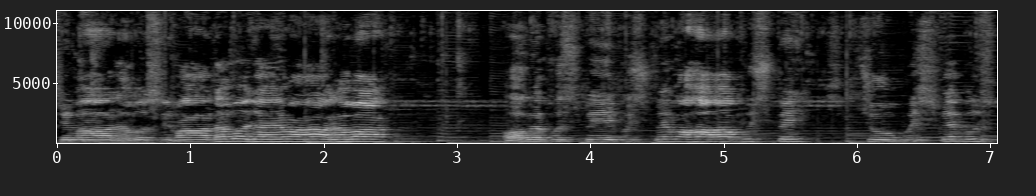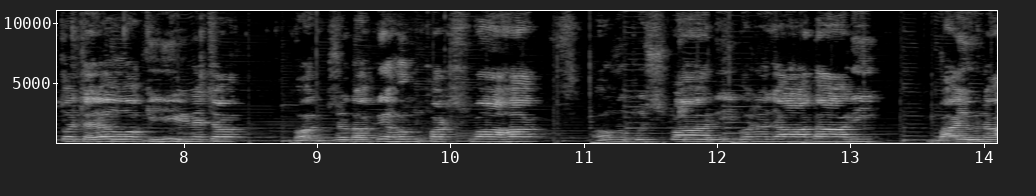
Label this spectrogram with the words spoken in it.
श्रीमाधव श्रीमाधव, जय माधव। ओम पुष्पे पुष्पे महापुष्पे। सुपुष्पे पुष्पचयकीर्ण च। वज्रदके हुं फट् स्वाहा। ओम वायुना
